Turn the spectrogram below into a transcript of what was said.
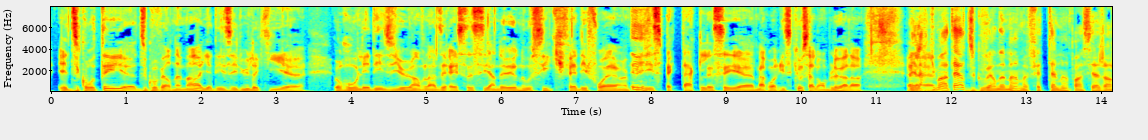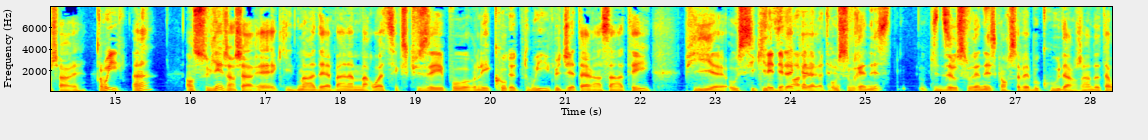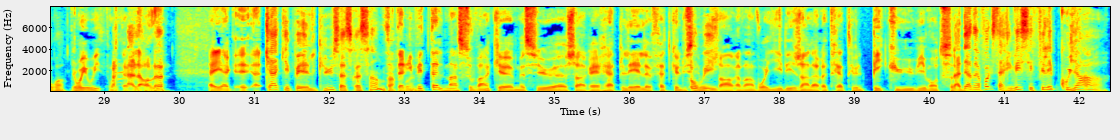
et du côté euh, du gouvernement, il y a des élus là, qui euh, roulaient des yeux en voulant dire, hey, s'il y en a une aussi qui fait des fois un peu Eh. des spectacles, c'est euh, Marois Risky au Salon Bleu. Alors, Mais euh, l'argumentaire du gouvernement m'a fait tellement penser à Jean Charest. oui, Hein? On se souvient Jean Charest qui demandait à Mme Marois de s'excuser pour les coupes le, oui, budgétaires en santé, puis euh, aussi qui Les disait que, aux souverainistes, qui disait aux souverainistes qu'on recevait beaucoup d'argent d'Ottawa. oui, oui. Alors là- Hey, euh, euh, CAC et PLQ, ça se ressemble C'est arrivé tellement souvent que M. Charest rappelait le fait que Lucien oui. Bouchard avait envoyé des gens à la retraite, le PQ, puis bon, tout ça. La dernière fois que c'est arrivé, c'est Philippe Couillard.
